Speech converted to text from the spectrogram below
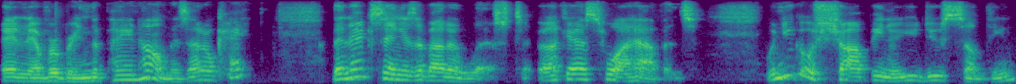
and never bring the pain home. Is that okay? The next thing is about a list. Guess what happens? When you go shopping or you do something,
